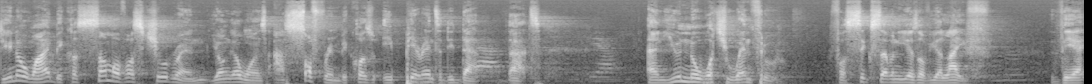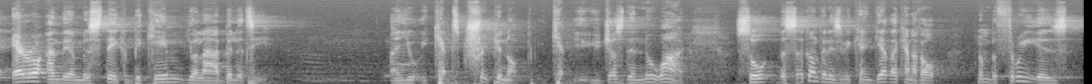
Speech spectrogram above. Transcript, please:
Do you know why? Because some of us children, younger ones, are suffering because a parent did that. That. And you know what you went through for six, seven years of your life. Their error and their mistake became your liability. And you, you kept tripping up. Kept, you, you just didn't know why. So the second thing is if we can get that kind of help. Number three is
